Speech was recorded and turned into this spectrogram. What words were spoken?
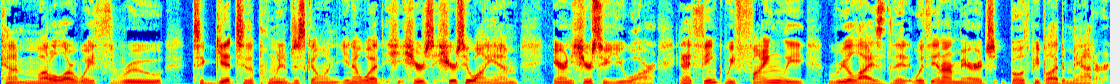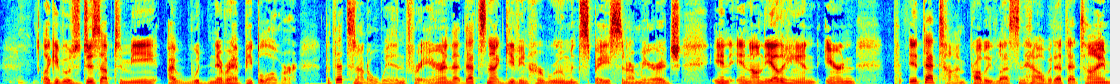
kind of muddle our way through to get to the point of just going you know what? Here's here's who i am Erin, here's who you are. And I think we finally realized that within our marriage, both people had to matter. Mm-hmm. Like if it was just up to me, I would never have people over. But that's not a win for Erin. That that's not giving her room and space in our marriage. And and on the other hand, Erin at that time, probably less now, but at that time,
